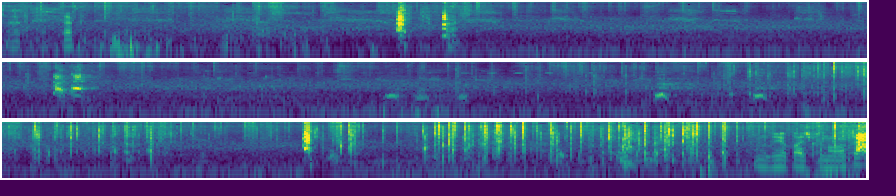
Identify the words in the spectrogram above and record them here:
Так, так. Две пачки молока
